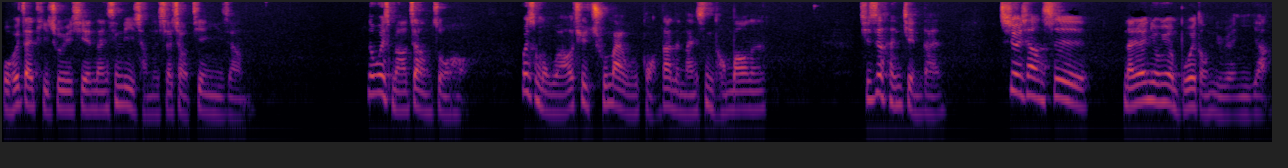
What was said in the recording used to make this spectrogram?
我会再提出一些男性立场的小小建议，这样。那为什么要这样做？哈，为什么我要去出卖我广大的男性同胞呢？其实很简单，就像是男人永远不会懂女人一样，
